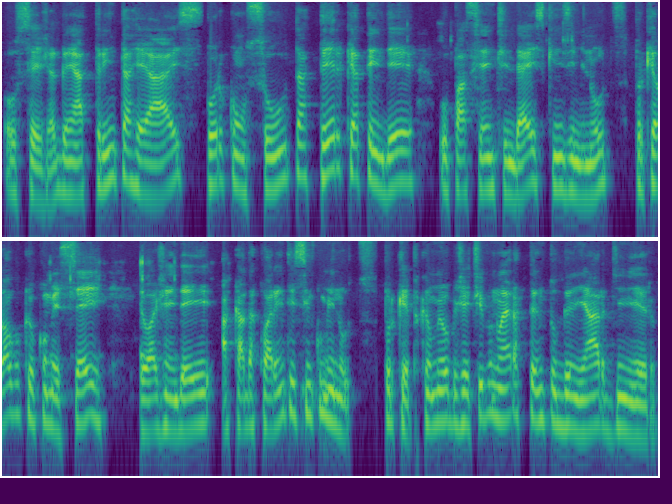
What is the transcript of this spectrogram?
Ou seja, ganhar 30 reais por consulta, ter que atender o paciente em 10, 15 minutos, porque logo que eu comecei, eu agendei a cada 45 minutos. Por quê? Porque o meu objetivo não era tanto ganhar dinheiro.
